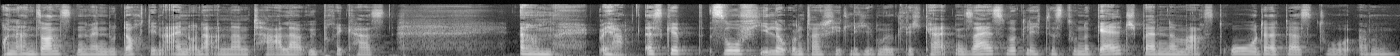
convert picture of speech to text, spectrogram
Und ansonsten, wenn du doch den ein oder anderen Taler übrig hast, ähm, ja, es gibt so viele unterschiedliche Möglichkeiten. Sei es wirklich, dass du eine Geldspende machst oder dass du ähm,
